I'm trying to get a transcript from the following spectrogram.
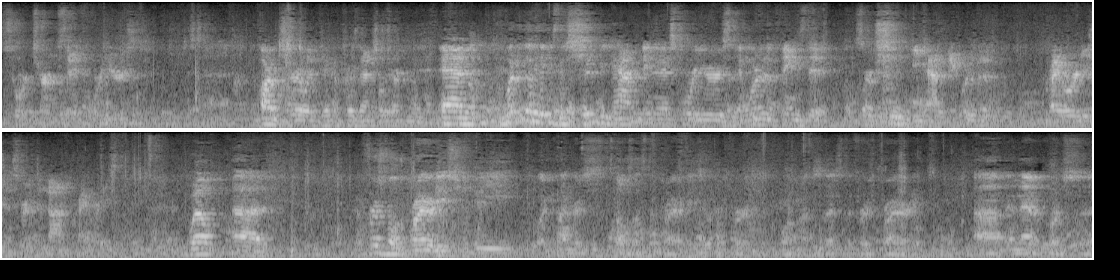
short term, say four years? Arbitrarily pick a presidential term. And what are the things that should be happening in the next four years, and what are the things that sort of shouldn't be happening? What are the priorities and sort of the non-priorities? Well, uh, first of all, the priorities should be what Congress tells us the priorities are first and foremost. So that's the first priority. Uh, and that, of course, uh,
